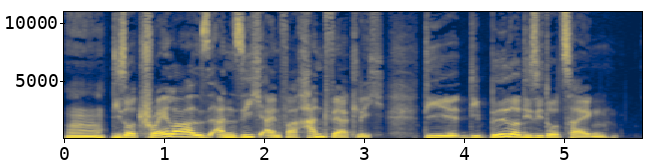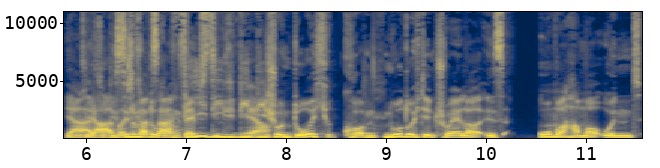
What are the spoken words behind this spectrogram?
Mhm. Dieser Trailer an sich einfach handwerklich, die die Bilder, die sie dort zeigen, ja, Ja, also wollte die sagen, Cinematografie, selbst die- die die, ja. die schon durchkommt, nur durch den Trailer, ist Oberhammer und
